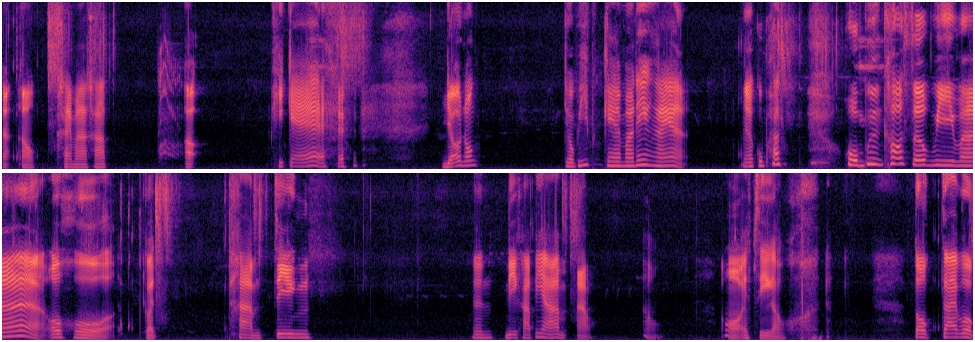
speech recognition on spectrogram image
อะเอาใครมาครับ เอาพี่แก เดี๋ยวน้อง เดี๋ยวพี่แกมาได้ยังไงอะ่ะเนี่ยกูพัดผมเพิ่งเข้าเซิร์ฟวีมา โอ้โหกดถามจริง ดีครับพี่ยามอ้าวอ้าวอ๋อเอฟซีเราตกใจบอก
